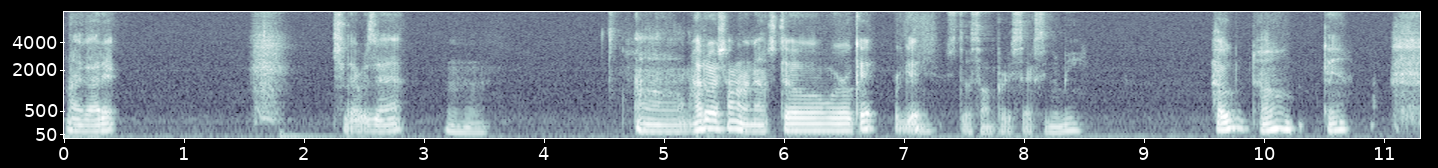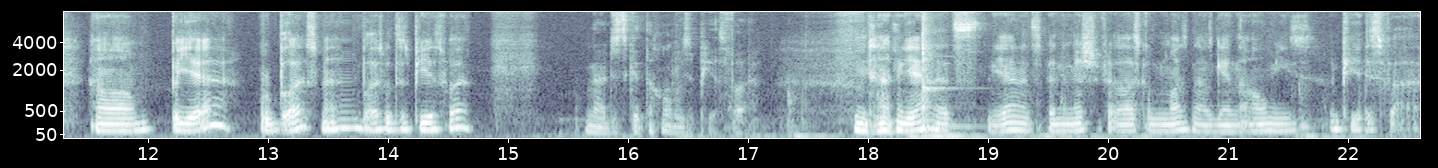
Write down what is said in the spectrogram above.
when I got it. So there was that. Mm-hmm. Um, how do I sound right now? Still, we're okay. We're good. Still sound pretty sexy to me. Oh, oh, yeah. Um, but yeah, we're blessed, man. Blessed with this PS5. Now just get the homies a PS5. yeah, that's yeah, that's been the mission for the last couple months now. Is getting the homies a PS5.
